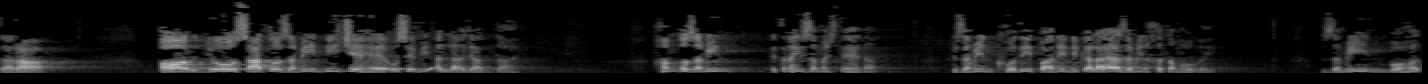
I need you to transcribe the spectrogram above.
سرا اور جو ساتوں زمین نیچے ہے، اسے بھی اللہ جانتا ہے۔ ہم تو زمین اتنا ہی سمجھتے ہیں نا کہ زمین کھودی، پانی نکل آیا، زمین ختم ہو گئی۔ زمین بہت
